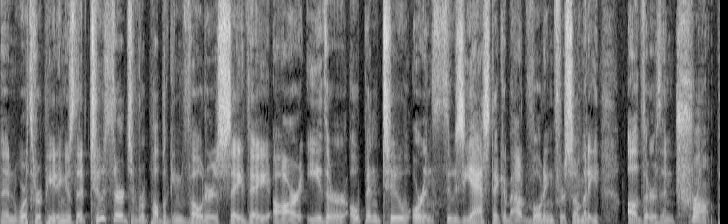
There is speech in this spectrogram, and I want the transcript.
and worth repeating is that two thirds of Republican voters say they are either open to or enthusiastic about voting for somebody other than Trump.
